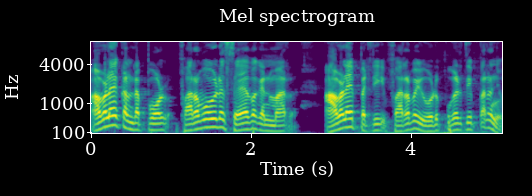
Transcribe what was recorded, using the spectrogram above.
അവളെ കണ്ടപ്പോൾ ഫറവോയുടെ സേവകന്മാർ അവളെപ്പറ്റി ഫറവയോട് പുകഴ്ത്തി പറഞ്ഞു.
